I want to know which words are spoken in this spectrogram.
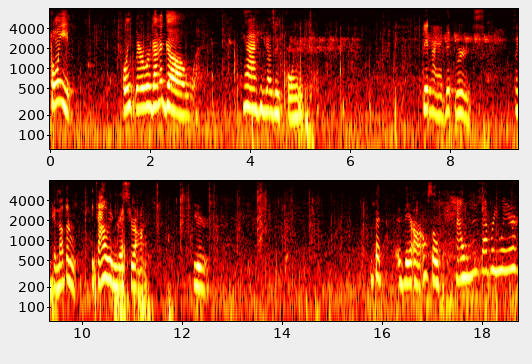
Point. Point where we're gonna go. Yeah, he doesn't point. Didn't I admit words? It's like another Italian restaurant here. But there are also houses everywhere.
